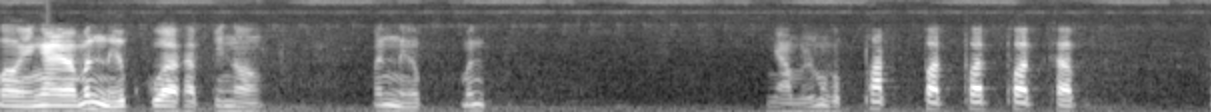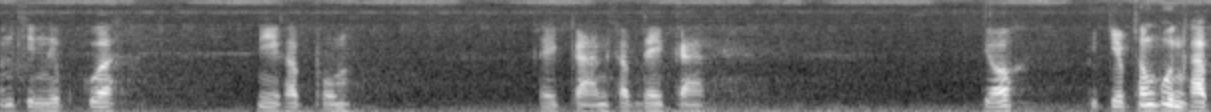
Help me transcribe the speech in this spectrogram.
บอกยังไงว่ามันเหนืบกว่าครับพี่น้อง มันเหนืบมันหยำแล้วมันก็พัดพัดพัดพัดครับ มันสิเหนืบกว่า นี่ครับผมได้การครับได้การ เดี๋ยวไปเก็บทั้งคุณครับ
